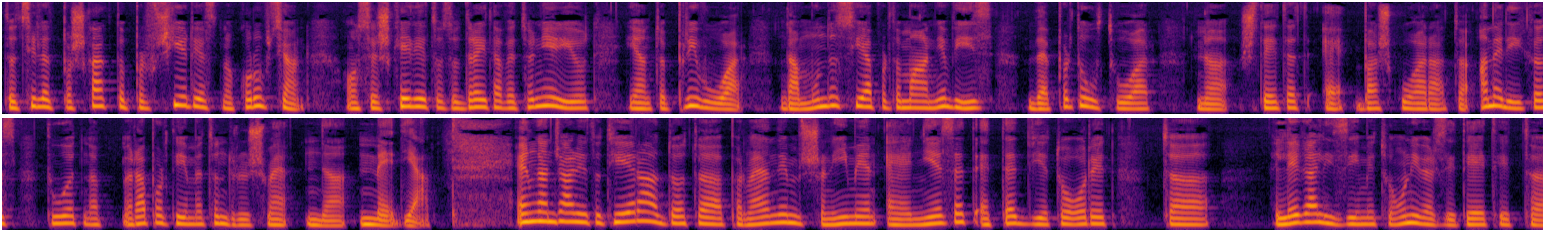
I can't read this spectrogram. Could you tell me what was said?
të cilët për shkak të përfshirjes në korrupsion ose shkelje të të drejtave të njeriut janë të privuar nga mundësia për të marrë një vizë dhe për të udhëtuar në Shtetet e Bashkuara të Amerikës, thuhet në raportime të ndryshme në media. E nga ngjarje të tjera do të përmendim shënimin e njëzet e tetë vjetorit të legalizimit të Universitetit të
